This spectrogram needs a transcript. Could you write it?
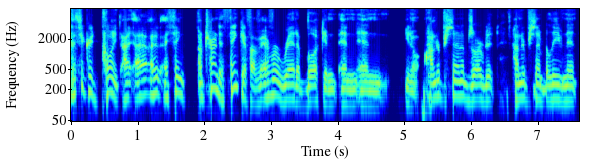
That's a good point. I, I, I think I'm trying to think if I've ever read a book and and and you know 100% absorbed it, 100% believed in it,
